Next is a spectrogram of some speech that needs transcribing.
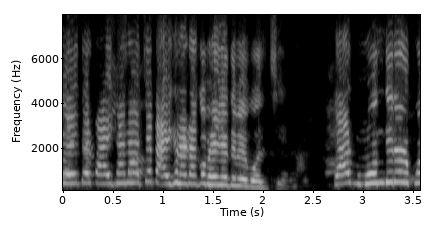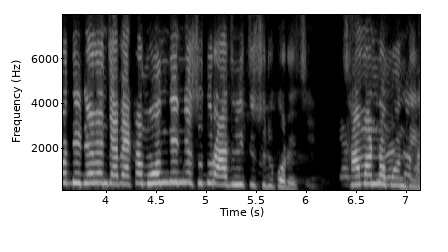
মেয়েদের পায়খানা আছে, পায়খানাটাকে ভেঙে দেবে বলছে। তার মন্দিরের উপর দিয়ে ড্রেন যাবে। একটা মন্দির নিয়ে শুধু রাজনীতি শুরু করেছে। সামান্য মন্দির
